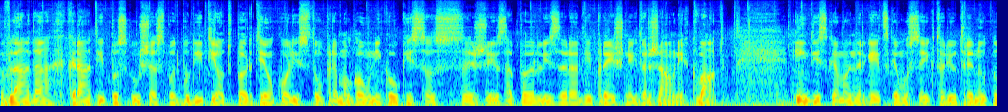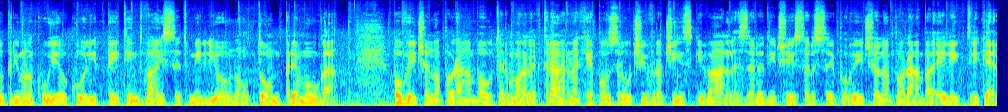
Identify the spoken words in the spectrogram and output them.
Vlada hkrati poskuša spodbuditi odprtje okoli 100 premogovnikov premogovnikov, ki so se že zaprli zaradi prejšnjih državnih kvot. Indijskemu energetskemu sektorju trenutno primankuje okoli 25 milijonov ton premoga. Povečano porabo v termoelektrarnah je povzročil vročinski val, zaradi česar se je povečala poraba elektrike,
